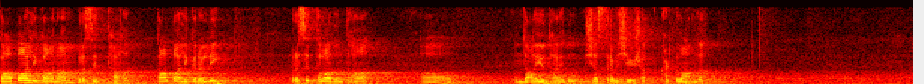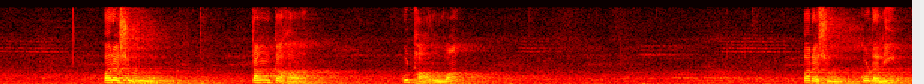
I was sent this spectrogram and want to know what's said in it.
ಕಾಪಾಲಿಕಾನಾಂ ಪ್ರಸಿದ್ಧ. ಕಾಪಾಲಿಕರಲ್ಲಿ ಪ್ರಸಿದ್ಧವಾದಂತಹ ಒಂದು ಆಯುಧ ಇದು ಶಸ್ತ್ರವಿಶೇಷ ಖಟ್ವಾಂಗ. ಪರಶು ಟಂಕ ಕುಠಾರುವ. ಪರಶು ಕೊಡಲಿ.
